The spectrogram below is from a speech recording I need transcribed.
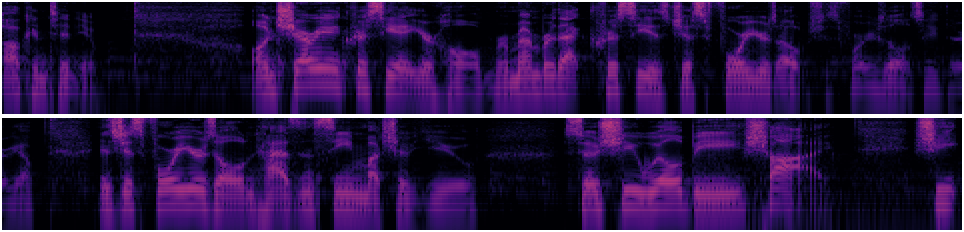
I'll continue. On Sherry and Chrissy at your home, remember that Chrissy is just four years old. Oh, she's four years old. See, there we go. Is just four years old and hasn't seen much of you, so she will be shy. She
